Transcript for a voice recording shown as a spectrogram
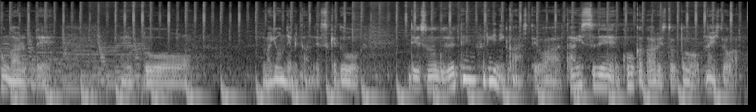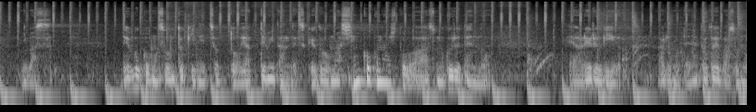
本があるのでえ、ー、とまあ、読んでみたんですけどでそのグルテンフリーに関しては体質で効果がある人とない人がいます。で僕もその時にちょっとやってみたんですけど、まあ、深刻な人はそのグルテンのアレルギーがあるのでね例えばその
